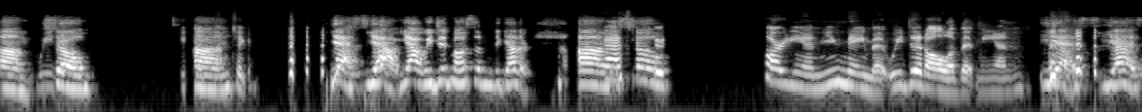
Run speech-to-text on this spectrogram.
Um, we so. Uh, yes, yeah, yeah, we did most of them together. Um, so partying, you name it. We did all of it, man. yes, yes.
